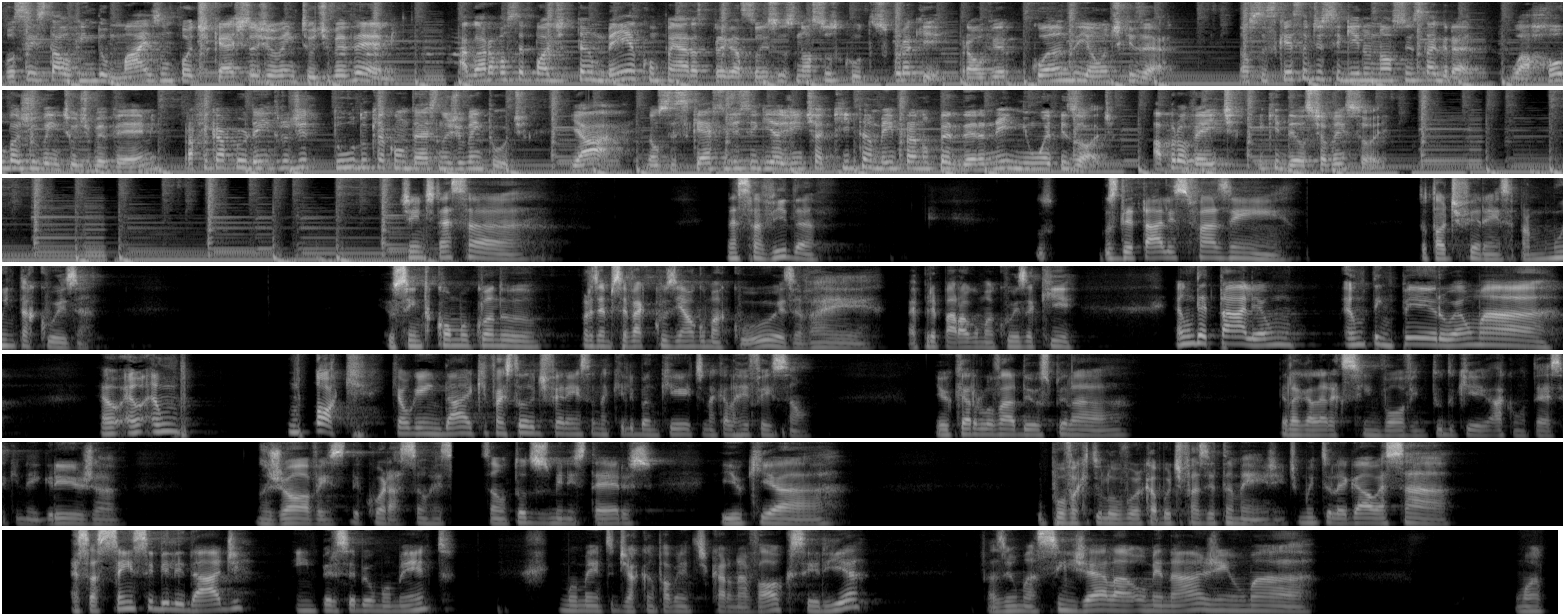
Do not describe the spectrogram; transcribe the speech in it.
Você está ouvindo mais um podcast da Juventude BVM. Agora você pode também acompanhar as pregações dos nossos cultos por aqui, para ouvir quando e onde quiser. Não se esqueça de seguir no nosso Instagram, o arroba JuventudeBVM, para ficar por dentro de tudo o que acontece no Juventude. E ah, não se esqueça de seguir a gente aqui também para não perder nenhum episódio. Aproveite e que Deus te abençoe. Gente, nessa nessa vida os detalhes fazem total diferença para muita coisa. Eu sinto como quando, por exemplo, você vai cozinhar alguma coisa, vai, vai preparar alguma coisa que é um detalhe, é um, é um tempero, é uma é, é, é um, um toque que alguém dá e que faz toda a diferença naquele banquete, naquela refeição. Eu quero louvar a Deus pela pela galera que se envolve em tudo que acontece aqui na igreja, nos jovens, decoração, recepção, todos os ministérios e o que a o povo aqui do louvor acabou de fazer também, gente. Muito legal essa essa sensibilidade em perceber o momento, o momento de acampamento de carnaval que seria fazer uma singela homenagem, uma uma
